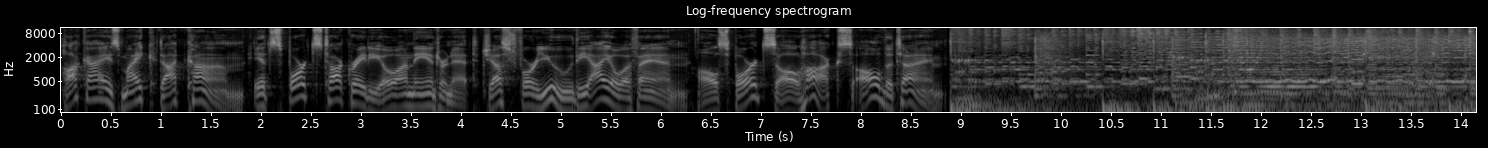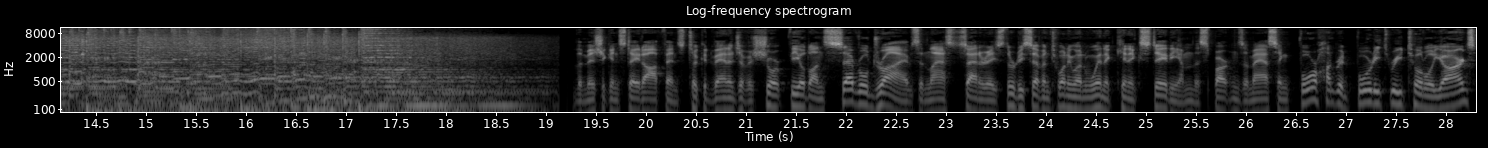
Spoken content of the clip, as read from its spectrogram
HawkeyesMike.com. It's sports talk radio on the internet, just for you, the Iowa fan. All sports, all Hawks, all the time. Michigan State offense took advantage of a short field on several drives in last Saturday's 37-21 win at Kinnick Stadium, the Spartans amassing 443 total yards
